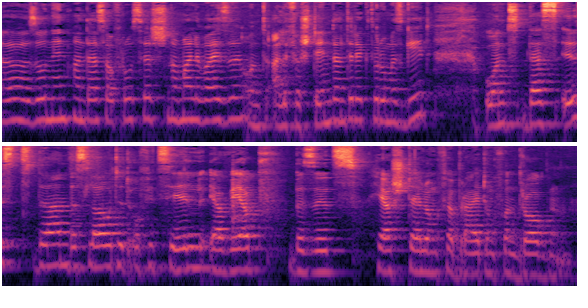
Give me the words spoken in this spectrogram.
äh, so nennt man das auf Russisch normalerweise und alle verstehen dann direkt, worum es geht. Und das ist dann, das lautet offiziell Erwerb, Besitz, Herstellung, Verbreitung von Drogen.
